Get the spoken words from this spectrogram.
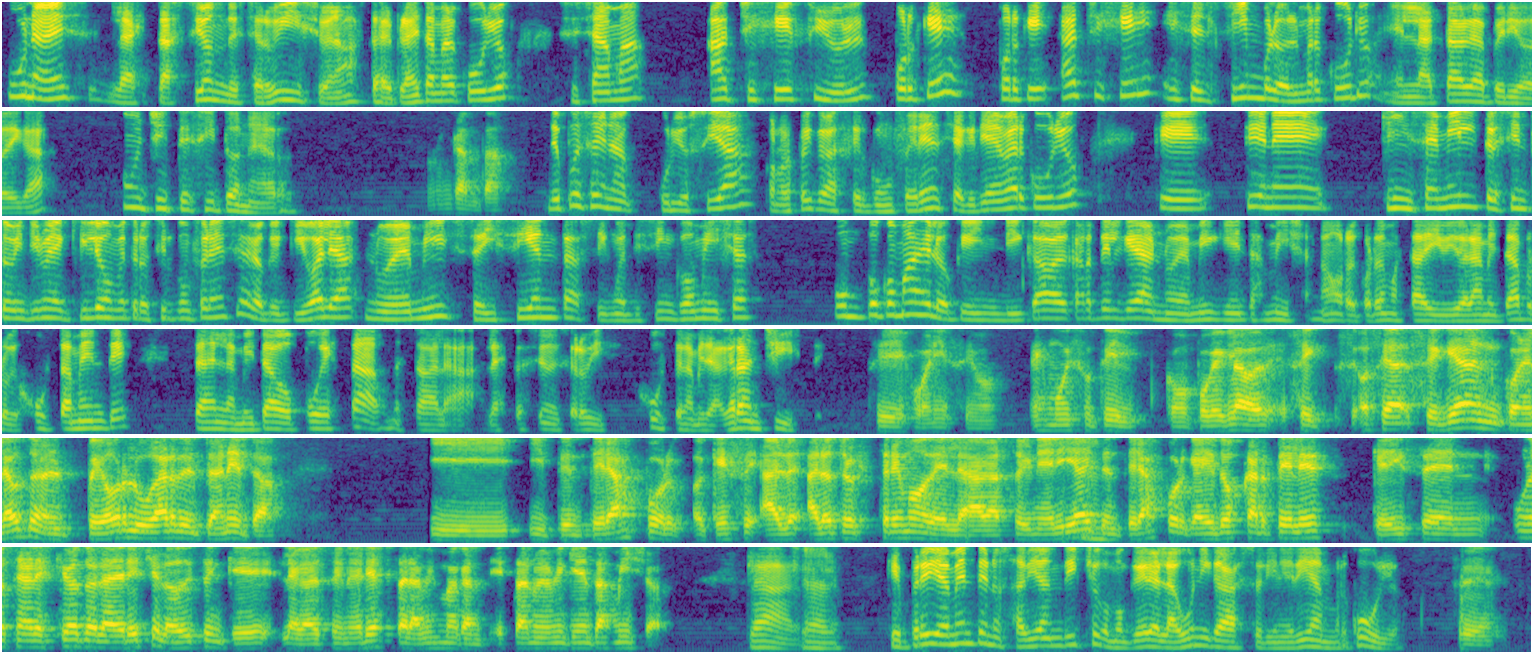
Una es la estación de servicio de nafta del planeta Mercurio, se llama HG Fuel. ¿Por qué? Porque HG es el símbolo del Mercurio en la tabla periódica. Un chistecito nerd. Me encanta. Después hay una curiosidad con respecto a la circunferencia que tiene Mercurio, que tiene 15.329 kilómetros de circunferencia, lo que equivale a 9.655 millas, un poco más de lo que indicaba el cartel que eran 9.500 millas, ¿no? Recordemos está dividido a la mitad porque justamente está en la mitad opuesta donde estaba la, estación de servicio, justo en la mitad, gran chiste. Sí, es buenísimo. Es muy sutil. Como porque, claro, se- o sea, se quedan con el auto en el peor lugar del planeta. Y, y te enterás por que es al, al otro extremo de la gasolinería y te enterás porque hay dos carteles que dicen, uno señala a la izquierda, otro a la derecha, y los dicen que la gasolinería está a la misma está a 9.500 millas. Claro. Claro. Que previamente nos habían dicho como que era la única gasolinería en Mercurio. Sí.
